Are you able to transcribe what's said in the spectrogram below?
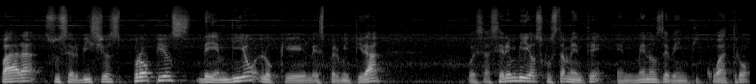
para sus servicios propios de envío, lo que les permitirá pues hacer envíos justamente en menos de 24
